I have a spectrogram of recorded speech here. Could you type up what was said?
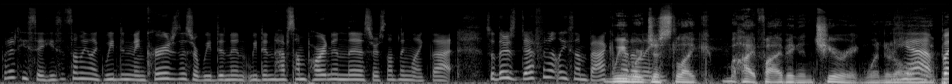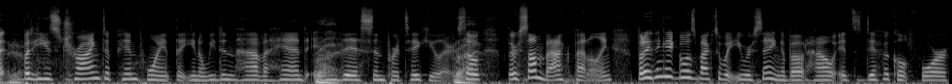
what did he say? He said something like we didn't encourage this or we didn't we didn't have some part in this or something like that. So there's definitely some backpedaling. We were just like high fiving and cheering when it all yeah, happened. but yeah. but he's trying to pinpoint that you know we didn't have a hand in Right. this in particular. So there's some backpedaling, but I think it goes back to what you were saying about how it's difficult for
